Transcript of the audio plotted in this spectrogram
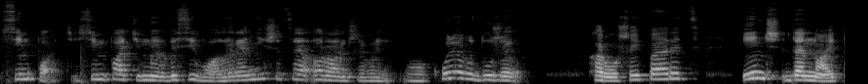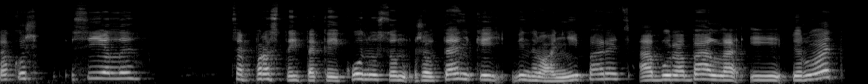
Сімпаті. Сімпаті ми висівали раніше, це оранжевого кольору, дуже хороший перець. Інш Данай також сіяли. Це простий такий конусом жовтенький, він ранній перець, а бурабелла і пірует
